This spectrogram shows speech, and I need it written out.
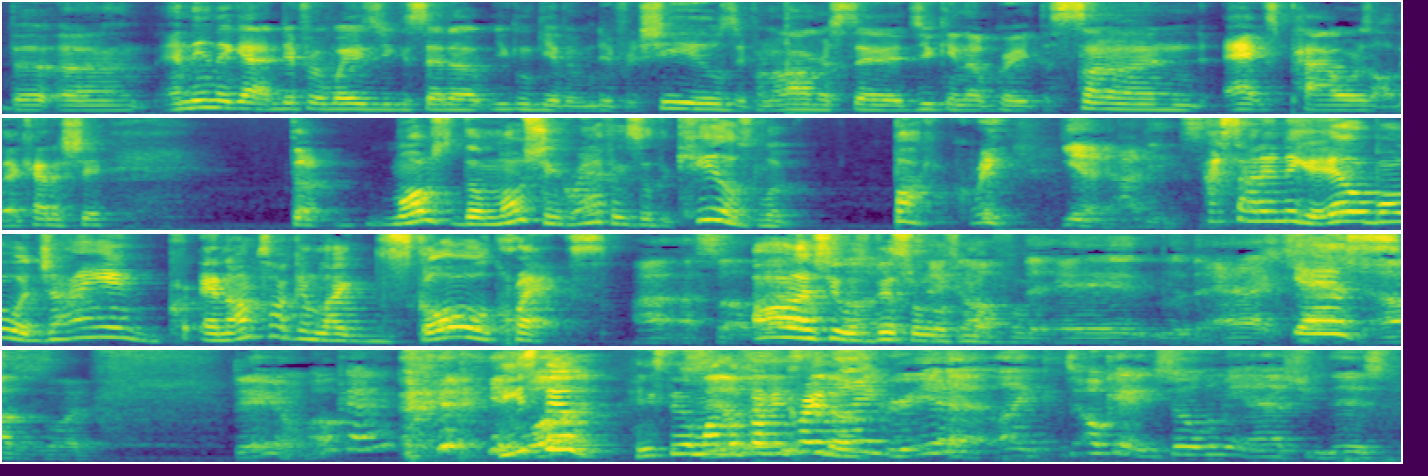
the uh, and then they got different ways you can set up. You can give them different shields, different armor sets. You can upgrade the sun, axe powers, all that kind of shit. The most the motion graphics of the kills look fucking great. Yeah, I didn't see. I saw that nigga elbow a giant, and I'm talking like skull cracks. I, I saw. All that shit was I saw him visceral off. The head with the axe. Yes! I was just like, damn. Okay. He's What? still he's still motherfucking Kratos. angry, Yeah, like okay. So let me ask you this:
